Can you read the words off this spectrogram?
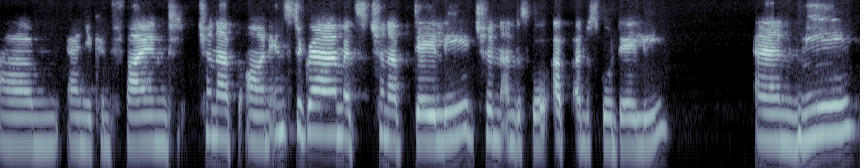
Um, and you can find Chin Up on Instagram. It's Chin Up Daily, Chin underscore up underscore daily. And me,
